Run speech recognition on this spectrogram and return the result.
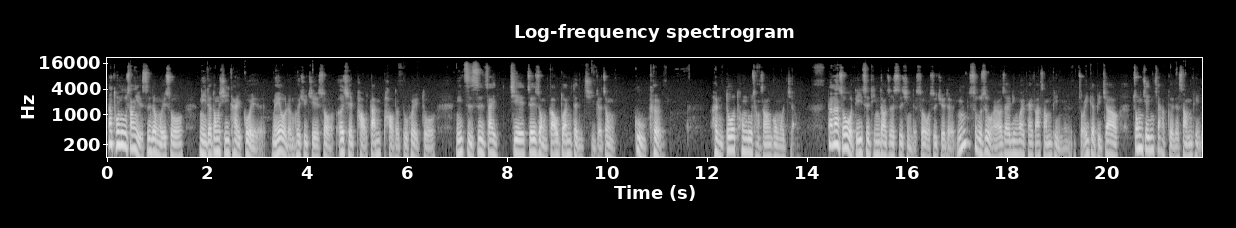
那通路商也是认为说，你的东西太贵了，没有人会去接受，而且跑单跑的不会多，你只是在接这种高端等级的这种顾客，很多通路厂商都跟我讲。但那时候我第一次听到这事情的时候，我是觉得，嗯，是不是我还要再另外开发商品呢？走一个比较中间价格的商品？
